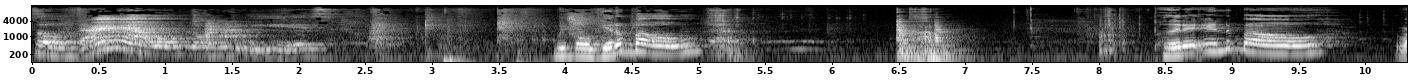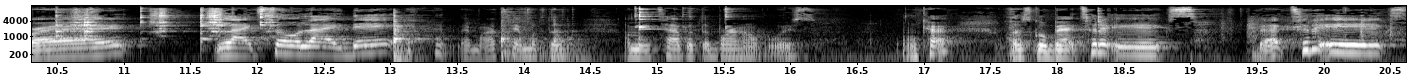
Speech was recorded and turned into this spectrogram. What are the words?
So now what we're gonna do is we're gonna get a bowl, put it in the bowl, right? Like so, like that. Let my Tabitha, I mean Tabitha Brown voice. Okay, let's go back to the eggs. Back to the eggs.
